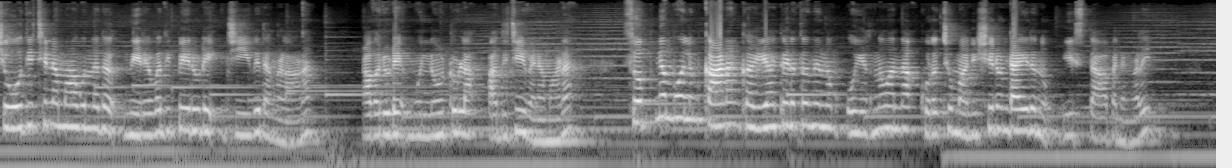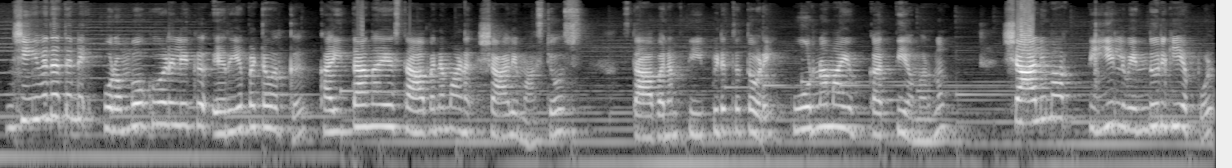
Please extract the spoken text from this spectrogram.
ചോദ്യചിഹ്നമാകുന്നത് നിരവധി പേരുടെ ജീവിതങ്ങളാണ്. അവരുടെ മുന്നോട്ടുള്ള അതിജീവനമാണ്. സ്വപ്നം പോലും കാണാൻ കഴിയാത്തിടത്തു നിന്നും ഉയർന്നു വന്ന കുറച്ചു മനുഷ്യരുണ്ടായിരുന്നു ഈ സ്ഥാപനങ്ങളിൽ. ജീവിതത്തിന്റെ പുറമ്പോക്കുകളിലേക്ക് എറിയപ്പെട്ടവർക്ക് കൈത്താങ്ങായ സ്ഥാപനമാണ് ഷാലി മാസ്റ്റേഴ്സ്. സ്ഥാപനം തീപിടുത്തത്തോടെ പൂർണമായും കത്തിയമർന്നു. ഷാലിമാർ തീയിൽ വെന്തുരുകിയപ്പോൾ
